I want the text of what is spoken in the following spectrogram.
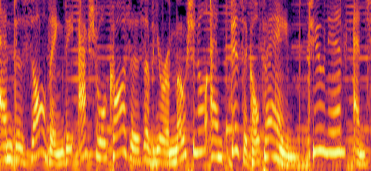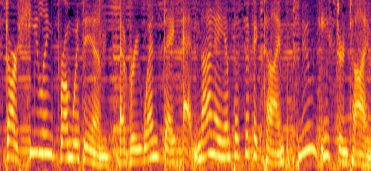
and dissolving the actual causes of your emotional and physical pain. Tune in and start healing from within every Wednesday at 9 a.m. Pacific Time, noon Eastern Time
